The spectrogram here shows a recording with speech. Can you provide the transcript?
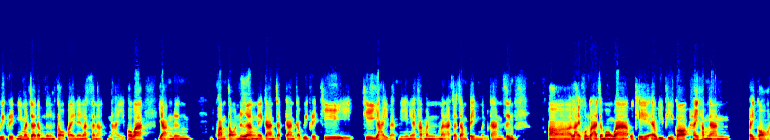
วิกฤตนี้มันจะดำเนินต่อไปในลักษณะไหน เพราะว่าอย่างหนึ่งความต่อเนื่องในการจัดการกับวิกฤตที่ที่ใหญ่แบบนี้เนี่ยครับมันมันอาจจะจำเป็นเหมือนกัน ซึ่งหลายคนก็อาจจะมองว่าโอเค LDP ก็ให้ทำงานไปก่อน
